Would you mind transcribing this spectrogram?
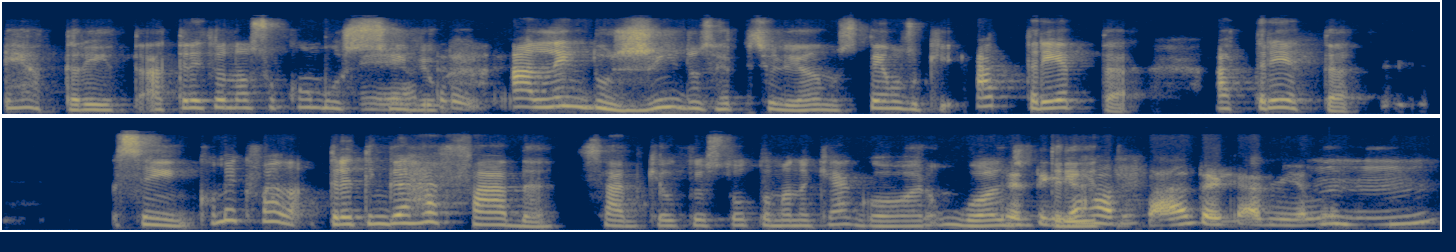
é a treta. A treta é o nosso É combustível. treta. Além do gin dos reptilianos, temos o quê? A treta. A treta, assim, como é que fala? Treta engarrafada, sabe? Que é o que eu estou tomando aqui agora. Um gole de Treta treta. engarrafada, Camila. Uhum.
